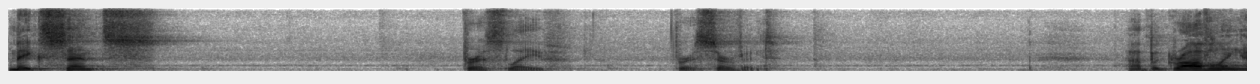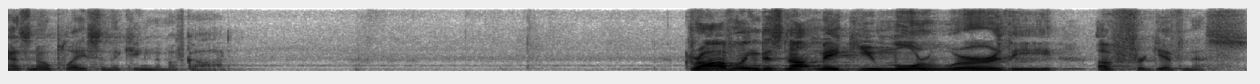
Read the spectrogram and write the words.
makes sense for a slave, for a servant. Uh, but groveling has no place in the kingdom of God. Groveling does not make you more worthy of forgiveness.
